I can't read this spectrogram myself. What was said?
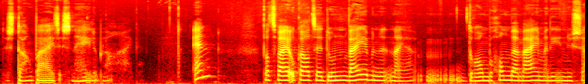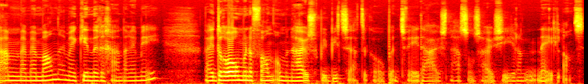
Dus dankbaarheid is een hele belangrijke. En wat wij ook altijd doen. Wij hebben, nou ja, droom begon bij mij, maar die nu samen met mijn man en mijn kinderen gaan daarin mee. Wij dromen ervan om een huis op Ibiza te kopen. Een tweede huis naast ons huis hier in Nederland.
